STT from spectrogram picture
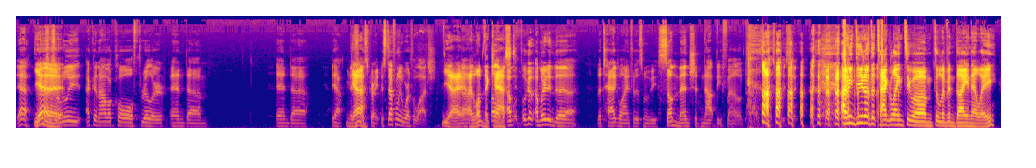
yeah. Yeah. It's just a really economical thriller and um and uh yeah. It's, Yeah. It's great. It's definitely worth a watch. Yeah, I, I Um, love the oh, cast. I'm, look at, I'm reading the uh, the tagline for this movie. Some men should not be found. That's, that's sick. I mean, do you know the tagline to um to live and die in L.A.?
